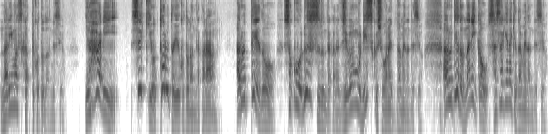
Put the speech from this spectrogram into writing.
なりますかってことなんですよ。やはり、席を取るということなんだから、ある程度、そこを留守するんだから、自分もリスクしょうがないとダメなんですよ。ある程度何かを捧げなきゃダメなんですよ。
